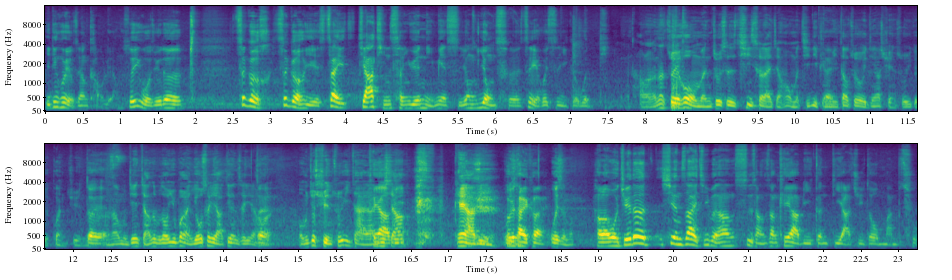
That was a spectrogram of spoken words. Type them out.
一定会有这样考量，所以我觉得 这个这个也在家庭成员里面使用用车，这也会是一个问题。好了，那最后我们就是汽车来讲的话，我们集体评比到最后一定要选出一个冠军。对那我们今天讲这么多，又不管油车也好，电车也好对，我们就选出一台来。KRV 你想要 KRV 会不会太快？为什么？好了，我觉得现在基本上市场上 KRV 跟 DRG 都蛮不错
